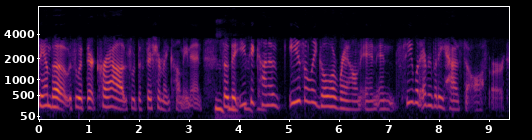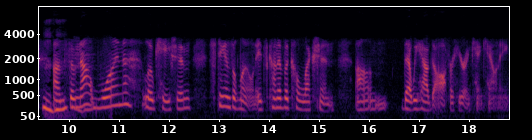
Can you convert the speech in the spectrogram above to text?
Sambo's with their crabs with the fishermen coming in mm-hmm. so that you could kind of easily go around and, and see what everybody has to offer. Mm-hmm. Um, so not one location stands alone. It's kind of a collection um, that we have to offer here in Kent County.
